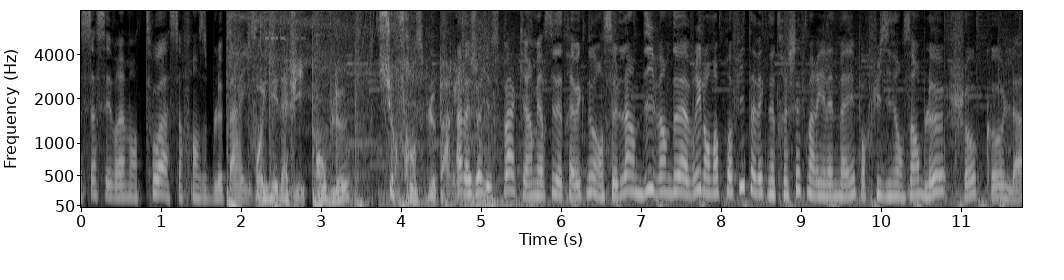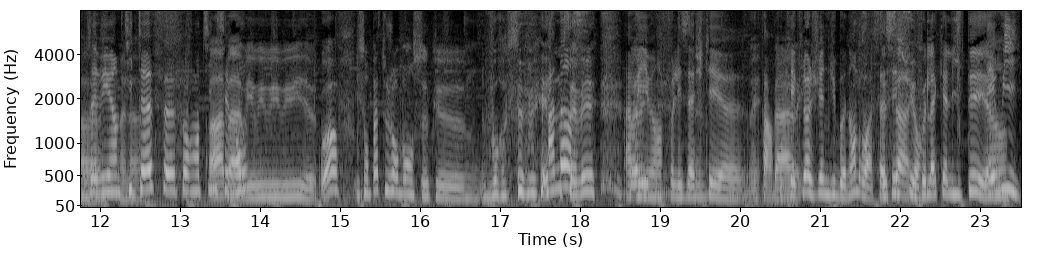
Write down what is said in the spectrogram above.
ça c'est vraiment toi sur France Bleu Paris. Voyez la vie en bleu sur France Bleu Paris. Ah bah joyeuse Pâques, hein. merci d'être avec nous en ce lundi 22 avril. On en profite avec notre chef Marie-Hélène Mahé pour cuisiner ensemble le chocolat. Vous avez eu un Voilà. petit œuf, euh, Corentine, Ah c'est bah bon oui, oui, oui, oui. Euh, Oh, ils sont pas toujours bons ceux que vous recevez, Ah, mince. vous savez. Ah Bah oui, oui. il faut les acheter. euh, Ouais, Enfin, faut bah que les oui. cloches viennent du bon endroit, ça c'est sûr. Il faut de la qualité. Eh hein. oui.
